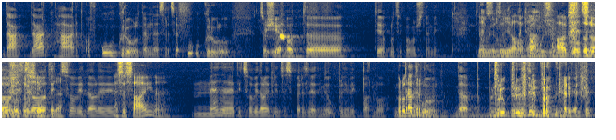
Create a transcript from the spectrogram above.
Dark, Dark Heart of Ukrul, temné srdce u Ukrulu, což je od ty kluci, pomožte mi. Nevím, kdo to dělal, ale bylo to, Co, bylo ty, to co, ty, co vydali... SSI, ne? Ne, ne, ty, co vydali Princes Perzie, mi to úplně vypadlo. Brotherhood. Brotherhood. Ta, Br- br- Brotherhood.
